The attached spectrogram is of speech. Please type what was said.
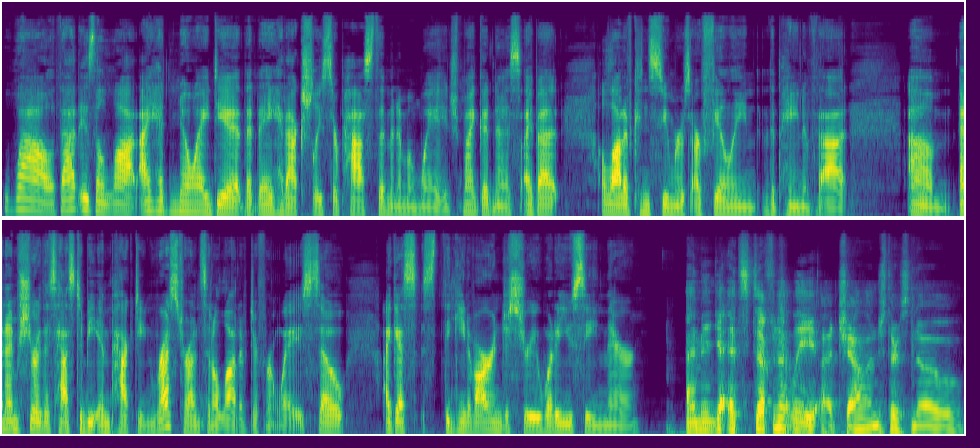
Wow, that is a lot. I had no idea that they had actually surpassed the minimum wage. My goodness, I bet a lot of consumers are feeling the pain of that. Um, and I'm sure this has to be impacting restaurants in a lot of different ways. So, I guess thinking of our industry, what are you seeing there? I mean, yeah, it's definitely a challenge. There's no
